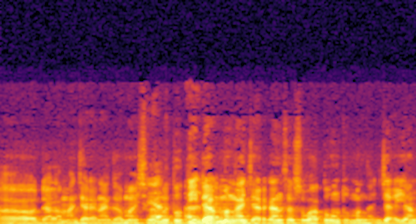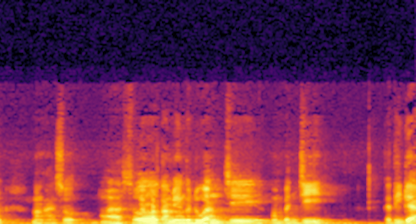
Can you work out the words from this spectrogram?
eh, dalam ajaran agama Islam Ya, itu tidak mengajarkan sesuatu untuk mengajak yang menghasut. Menghasut, Yang pertama, yang kedua. benci membenci. Ketiga,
